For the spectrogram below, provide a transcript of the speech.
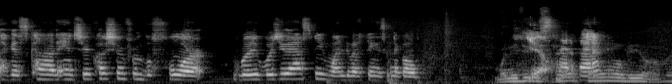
I guess, kind of answer your question from before. What would you ask me? When do I think it's gonna go? when do you think Yeah. this whole Snap thing will be over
